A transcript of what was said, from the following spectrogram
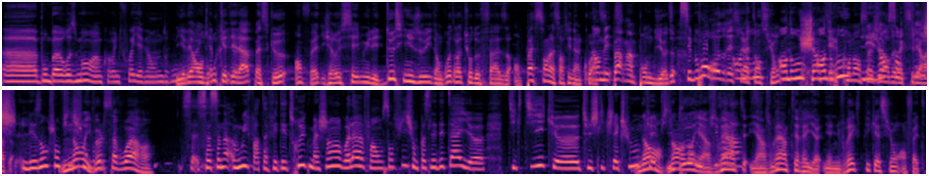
Euh, bon, bah, heureusement, hein, encore une fois, il y avait Andrew. Il y avait Andrew qui était le- là parce que, en fait, j'ai réussi à émuler deux sinusoïdes en quadrature de phase en passant la sortie d'un quartz par un pont de diode C'est bon. pour redresser Andrew, la tension, Andrew, chanter le Andrew, condensateur les gens de l'accélérateur. Les fichent. Non, ils veulent savoir. Ça, ça, ça n'a- oui, enfin, t'as fait tes trucs, machin, voilà, enfin, on s'en fiche, on passe les détails. euh, tic tic, euh, tu schlick chac chlouk, et Non, puis non, boum, non, il y et a un vrai, voilà, inté- il y a un c'est vrai intérêt, il y a- il y, a une vraie explication en fait.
